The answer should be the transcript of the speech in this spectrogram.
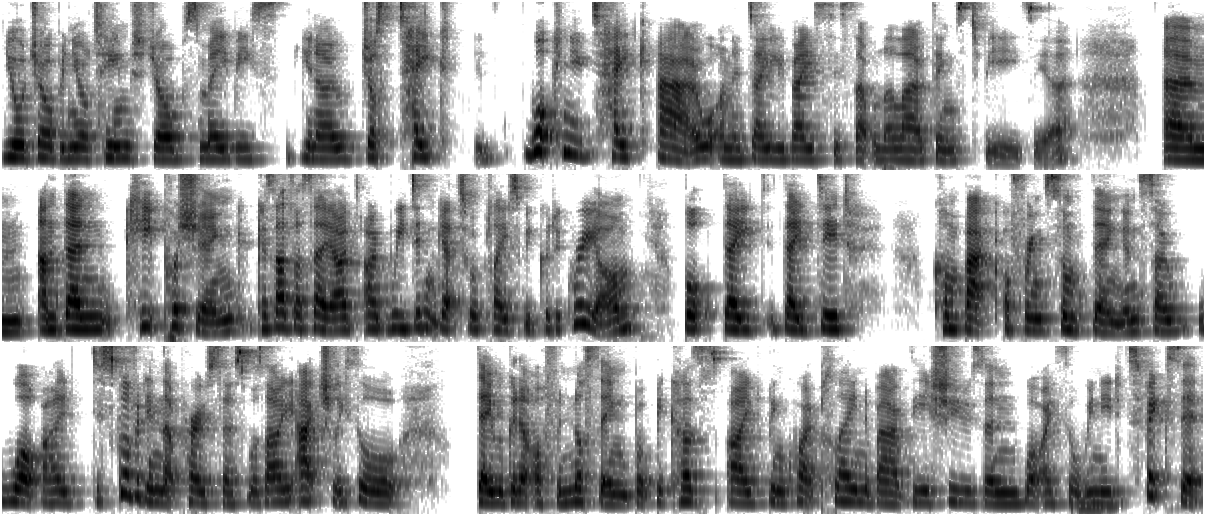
your job and your team's jobs maybe you know just take what can you take out on a daily basis that will allow things to be easier? Um, and then keep pushing because as i say I, I, we didn't get to a place we could agree on but they they did come back offering something. And so what i discovered in that process was i actually thought they were going to offer nothing. But because I'd been quite plain about the issues and what I thought we mm. needed to fix it,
